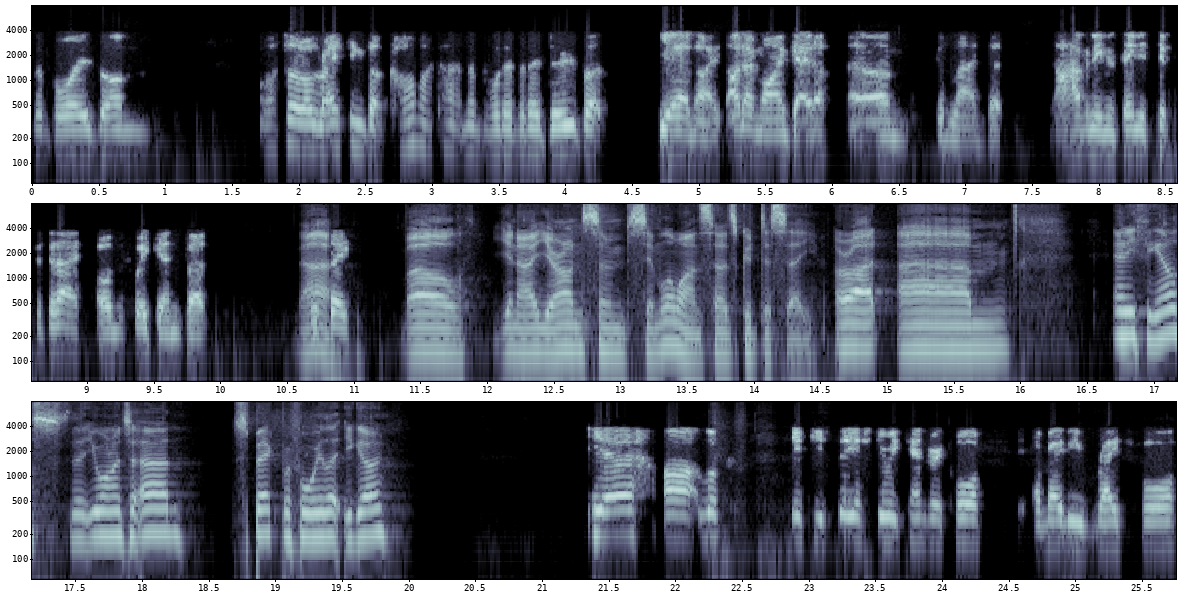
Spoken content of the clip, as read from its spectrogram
the boys on what's it on racing.com. I can't remember whatever they do, but yeah, no, I don't mind Gator. Um, good lad, but I haven't even seen his tip for today or this weekend, but No. we'll see. Well, you know, you're on some similar ones, so it's good to see. All right. Um, Anything else that you wanted to add, Spec, before we let you go? Yeah, uh, look, if you see a Stewie Kendrick horse, or maybe race four,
